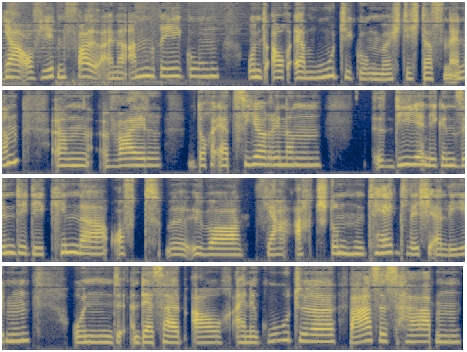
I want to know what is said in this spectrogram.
Ja, auf jeden Fall eine Anregung und auch Ermutigung möchte ich das nennen, ähm, weil doch Erzieherinnen äh, diejenigen sind, die die Kinder oft äh, über ja acht Stunden täglich erleben und deshalb auch eine gute Basis haben,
